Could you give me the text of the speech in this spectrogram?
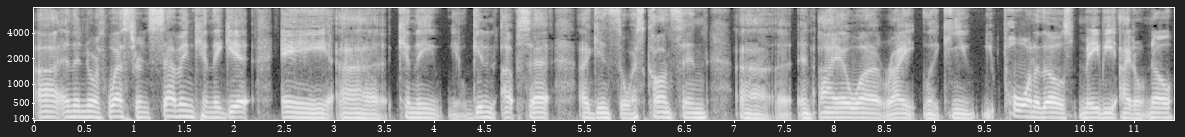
uh, and then Northwestern seven. Can they get a? Uh, can they you know get an upset against the Wisconsin uh, and Iowa? Right? Like, can you, you pull one of those? Maybe I don't know.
